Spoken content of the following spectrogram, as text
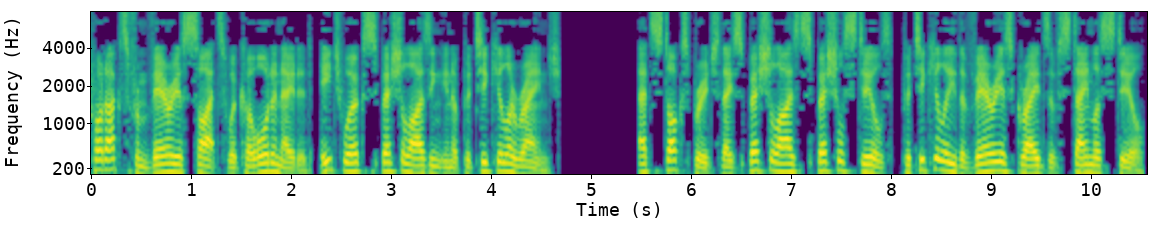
Products from various sites were coordinated, each works specializing in a particular range. At Stocksbridge they specialized special steels, particularly the various grades of stainless steel.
